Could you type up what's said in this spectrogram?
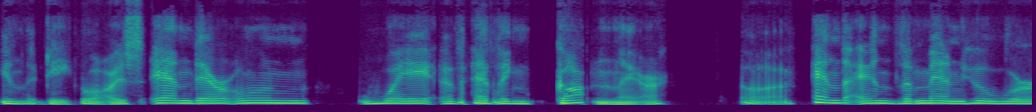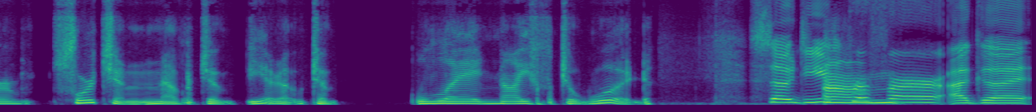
in the decoys and their own way of having gotten there. Uh, and and the men who were fortunate enough to you know to lay knife to wood. So, do you Um, prefer a good?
